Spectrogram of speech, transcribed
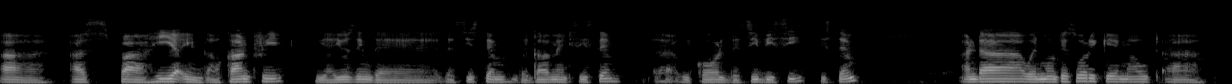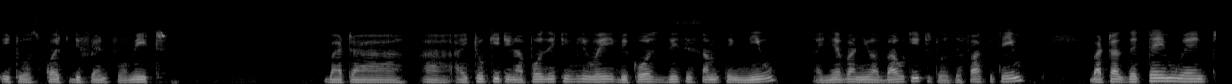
Uh, as per here in our country, we are using the, the system, the government system, uh, we call the CBC system. And when Montessori came out, it was quite different from it. But uh, uh, I took it in a positively way because this is something new. I never knew about it. It was the first time. But as the time went,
